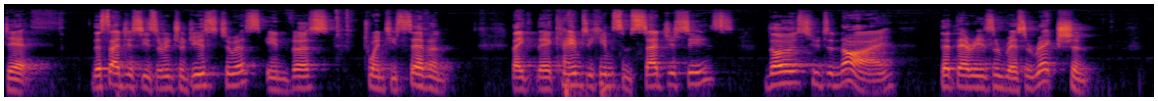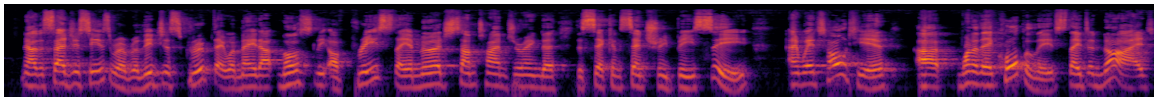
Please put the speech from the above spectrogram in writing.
death? The Sadducees are introduced to us in verse 27. They, there came to him some Sadducees, those who deny that there is a resurrection. Now, the Sadducees were a religious group. They were made up mostly of priests. They emerged sometime during the, the second century BC. And we're told here, uh, one of their core beliefs, they denied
